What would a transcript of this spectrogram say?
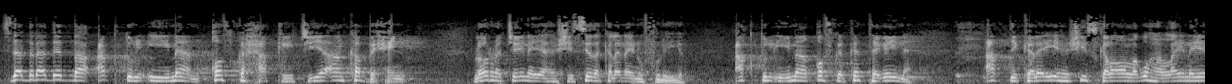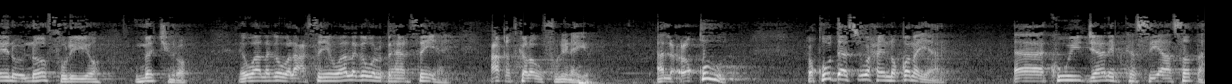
sidaa daraaddeed baa caqduliimaan qofka xaqiijiya aan ka bixin loo rajaynayaa heshiisyada kalena inuu fuliyo. Caqduliimaan qofka ka tegayna caqdi kale iyo heshiis kale oo lagu hadlaynayo inuu inoo fuliyo ma jiro ee waa laga walacsanya waa laga walbahaarsan yahay. Caqad kale uu fulinayo. Alcuquud cuquuddaasi waxay noqonayaan kuwii jaanibka siyaasadda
